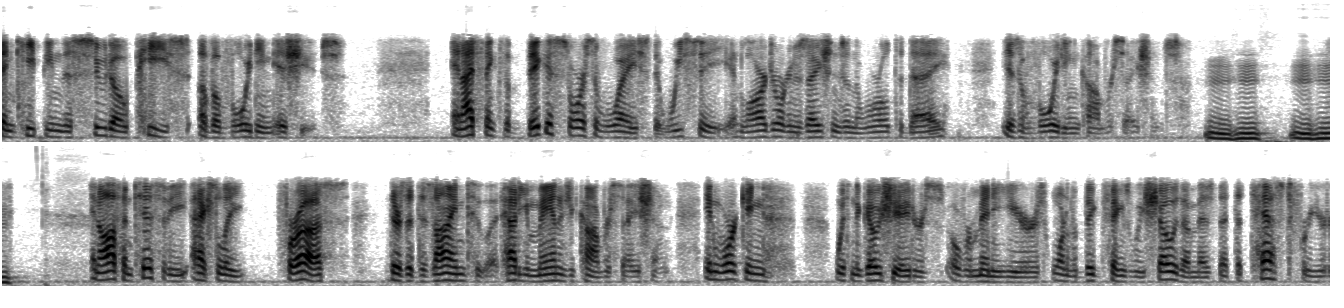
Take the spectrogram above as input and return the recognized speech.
than keeping this pseudo peace of avoiding issues. And I think the biggest source of waste that we see in large organizations in the world today is avoiding conversations. Mm-hmm. Mm-hmm. And authenticity, actually, for us, there's a design to it. How do you manage a conversation? In working with negotiators over many years, one of the big things we show them is that the test for your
